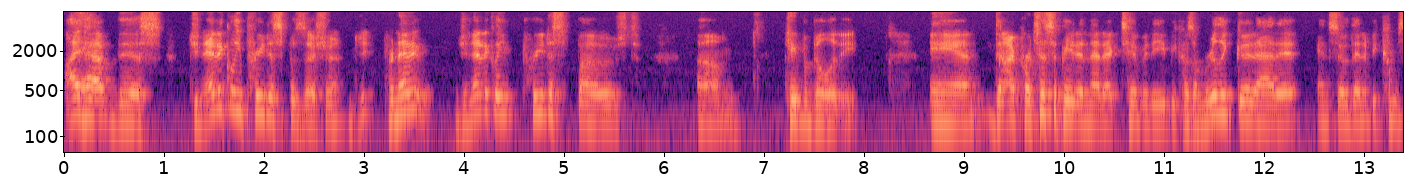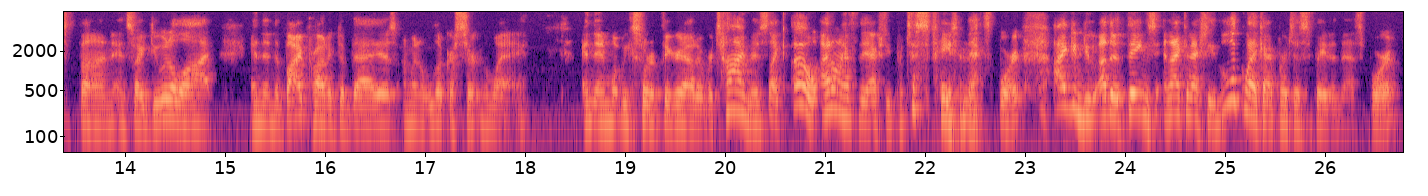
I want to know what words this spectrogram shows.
I have this genetically predisposition, genetic, genetically predisposed um, capability and then I participate in that activity because I'm really good at it, and so then it becomes fun, and so I do it a lot, and then the byproduct of that is I'm going to look a certain way. And then what we sort of figured out over time is like, oh, I don't have to actually participate in that sport. I can do other things, and I can actually look like I participate in that sport,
